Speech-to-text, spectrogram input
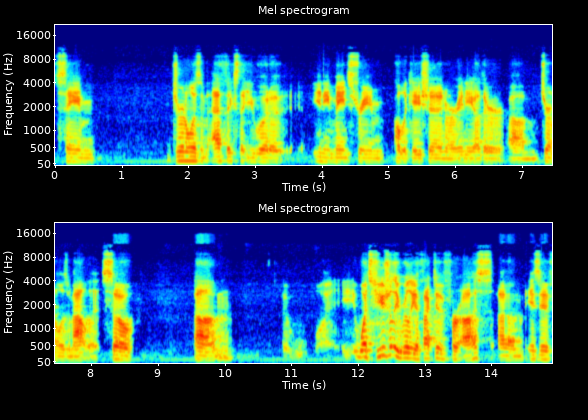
same journalism ethics that you would a, any mainstream publication or any other um, journalism outlet. So, um, what's usually really effective for us um, is if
